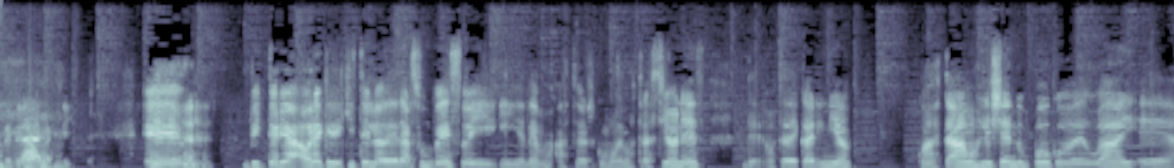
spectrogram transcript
no existe. Eh, Victoria, ahora que dijiste lo de darse un beso y, hacer como demostraciones, de, o sea, de cariño, cuando estábamos leyendo un poco de Dubai, eh,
